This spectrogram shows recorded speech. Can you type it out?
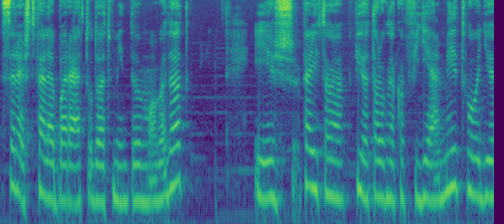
szerest fele barátodat, mint önmagadat, és felhívta a fiataloknak a figyelmét, hogy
